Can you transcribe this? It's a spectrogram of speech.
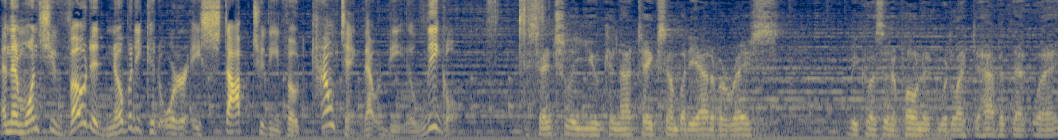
And then once you voted, nobody could order a stop to the vote counting. That would be illegal. Essentially, you cannot take somebody out of a race because an opponent would like to have it that way.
